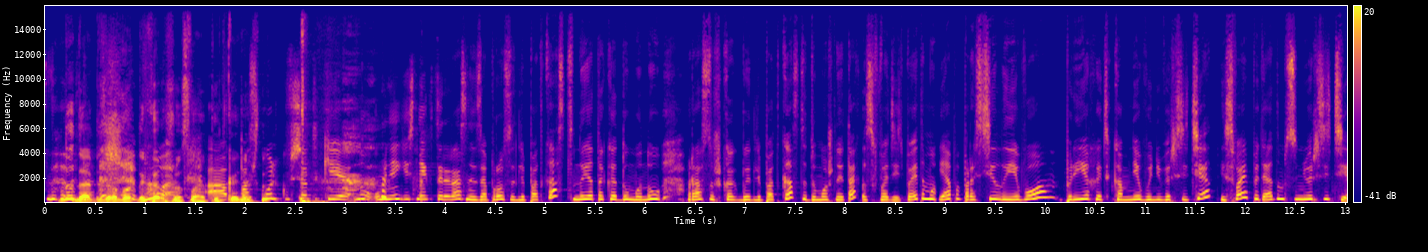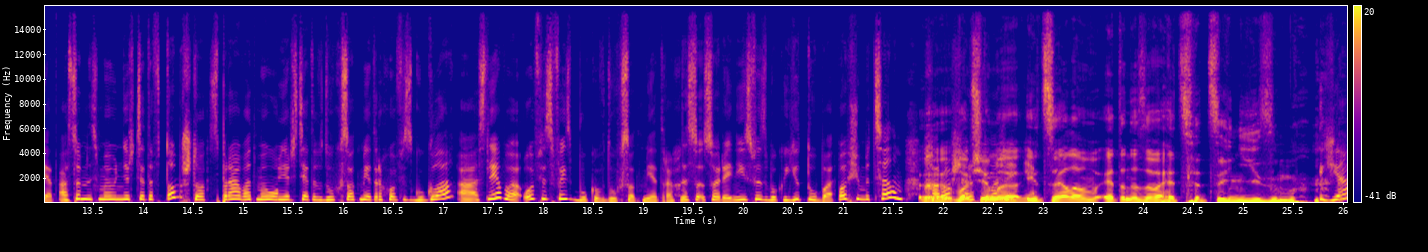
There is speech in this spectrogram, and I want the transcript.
Ну да, безработный хорошо свайпает, А конечно. поскольку все-таки, ну, у меня есть некоторые разные запросы для подкаста, но я такая думаю, ну, раз уж как бы для подкаста, то можно и так сходить. Поэтому я попросила его приехать ко мне в университет и свайпать рядом с университетом. Особенность моего университета в том, что справа от моего университета в 200 метрах офис Гугла, а слева офис Фейсбука в 200 метрах. Со- Сори, не из Фейсбука, Ютуба. В общем и целом, Э, хорошее В общем, э, расположение. и целом это называется цинизм. Я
